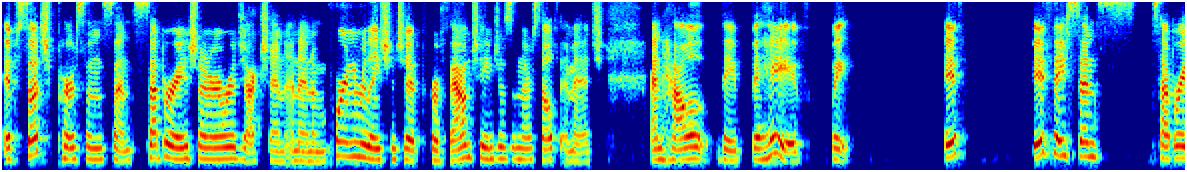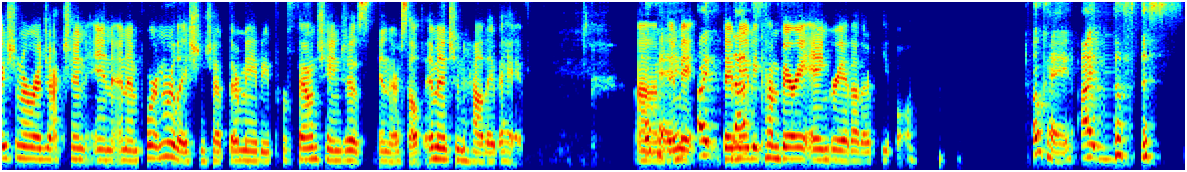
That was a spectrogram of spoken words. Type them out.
If such persons sense separation or rejection in an important relationship, profound changes in their self image and how they behave. Wait, if if they sense separation or rejection in an important relationship, there may be profound changes in their self image and how they behave. Um, Okay, They may I- they may become very angry at other people. Okay, I the this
